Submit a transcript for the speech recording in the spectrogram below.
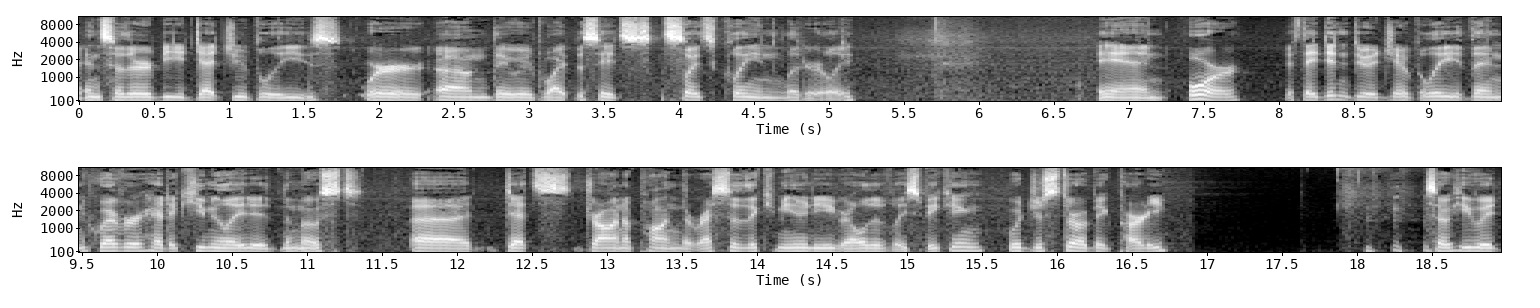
And so there would be debt jubilees where um, they would wipe the slates, slates clean literally. And or if they didn't do a jubilee then whoever had accumulated the most uh, debts drawn upon the rest of the community, relatively speaking, would just throw a big party. so he would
